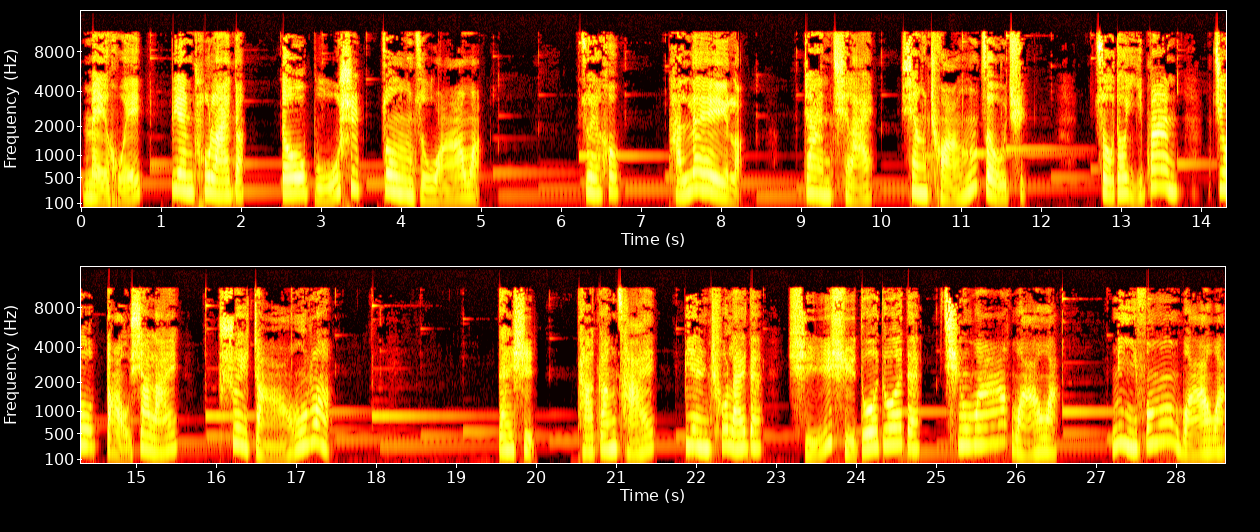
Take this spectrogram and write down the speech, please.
每回变出来的。都不是粽子娃娃。最后，他累了，站起来向床走去，走到一半就倒下来睡着了。但是，他刚才变出来的许许多多的青蛙娃娃、蜜蜂娃娃、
